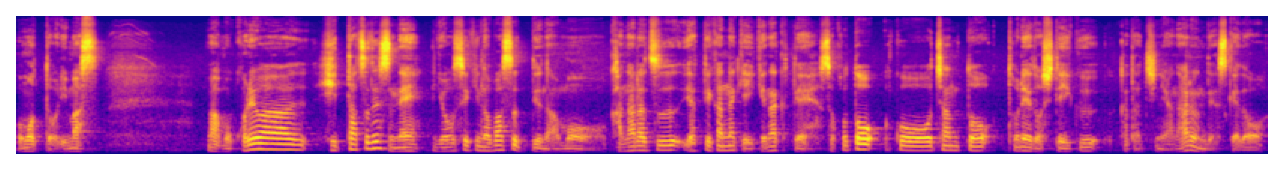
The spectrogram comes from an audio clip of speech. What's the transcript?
思っております。まあもうこれは必達ですね業績伸ばすっていうのはもう必ずやっていかなきゃいけなくてそことこうちゃんとトレードしていく形にはなるんですけど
